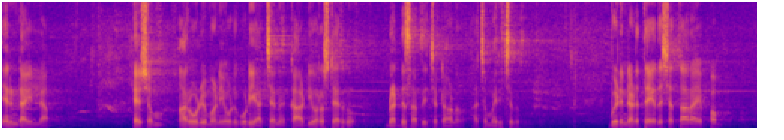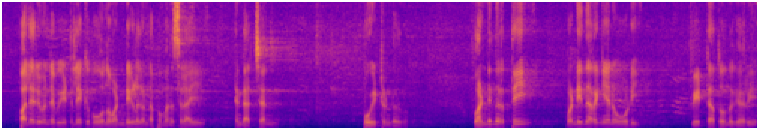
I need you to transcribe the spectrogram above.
ഞാൻ ഉണ്ടായില്ല. ശേഷം ആറോഴ് മണിയോടുകൂടി അച്ഛന് കാർഡിയോ അറസ്റ്റ് ആയിരുന്നു ബ്ലഡ് ഛർദ്ദിച്ചിട്ടാണ് അച്ഛൻ മരിച്ചത്. വീടിന്റെ അടുത്ത് ഏകദേശം എത്താറായപ്പം പലരും എന്റെ വീട്ടിലേക്ക് പോകുന്ന വണ്ടികൾ കണ്ടപ്പോൾ മനസ്സിലായി എന്റെ അച്ഛൻ പോയിട്ടുണ്ട്. വണ്ടി നിർത്തി വണ്ടിയിൽ നിന്ന് ഇറങ്ങി ഓടി വീട്ടിനകത്തൊന്ന് കയറി.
